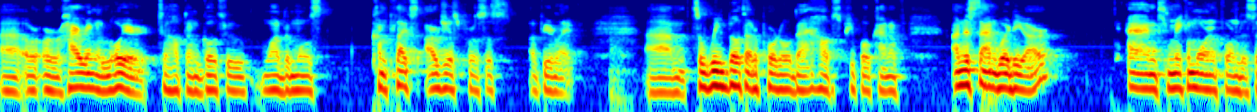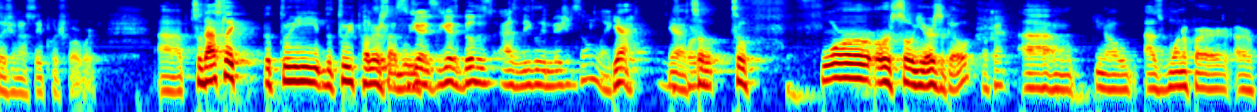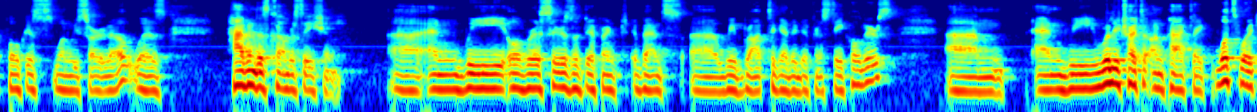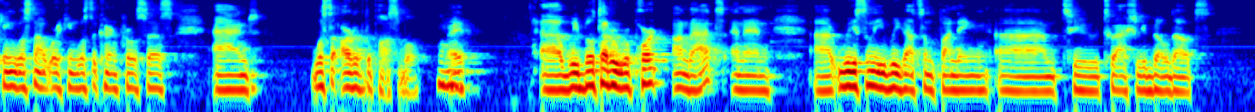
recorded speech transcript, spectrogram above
uh, or, or, hiring a lawyer to help them go through one of the most complex, arduous process of your life. Um, so we built out a portal that helps people kind of understand where they are and make a more informed decision as they push forward. Uh, so that's like the three the three pillars so, that we. You guys, you guys build this as legal innovation zone, like yeah, yeah. So so four or so years ago. Okay. Um, you know, as one of our, our focus when we started out was having this conversation. Uh, and we, over a series of different events, uh, we brought together different stakeholders. Um, and we really tried to unpack like what's working, what's not working, what's the current process, and what's the art of the possible, mm-hmm. right? Uh, we built out a report on that, and then uh, recently we got some funding um, to to actually build out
